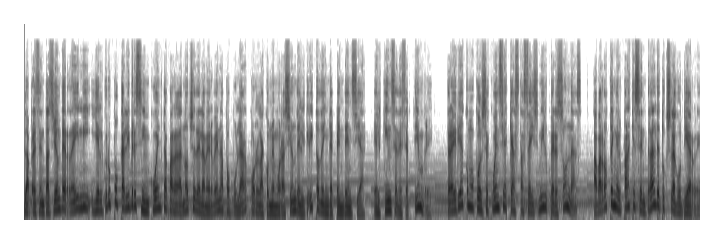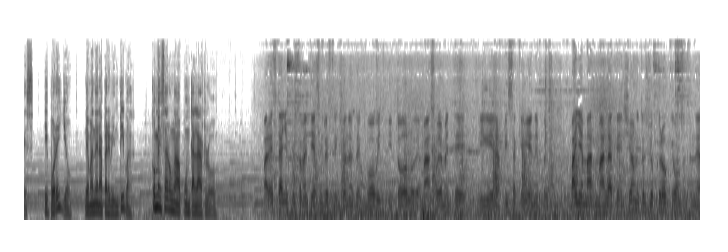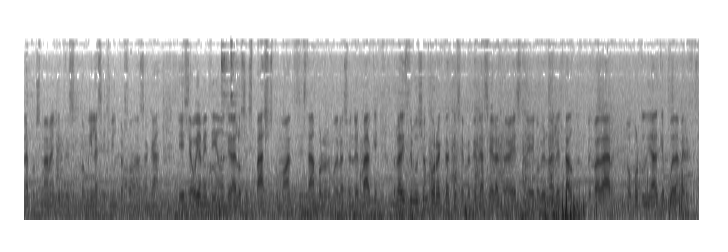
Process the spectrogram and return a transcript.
La presentación de Reilly y el grupo Calibre 50 para la Noche de la Verbena Popular por la conmemoración del Grito de Independencia, el 15 de septiembre, traería como consecuencia que hasta 6.000 personas abarroten el Parque Central de Tuxtla Gutiérrez y por ello, de manera preventiva, comenzaron a apuntalarlo. Para este año justamente ya sin restricciones del COVID y todo lo demás, obviamente, y el artista que viene pues va a llamar más la atención, entonces yo creo que vamos a tener aproximadamente entre 5.000 a 6.000 personas acá. Este, obviamente ya no te da los espacios como antes estaban por la remodelación del parque, pero la distribución correcta que se pretende hacer a través del gobierno del estado pues va a dar oportunidad que puedan ver este.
